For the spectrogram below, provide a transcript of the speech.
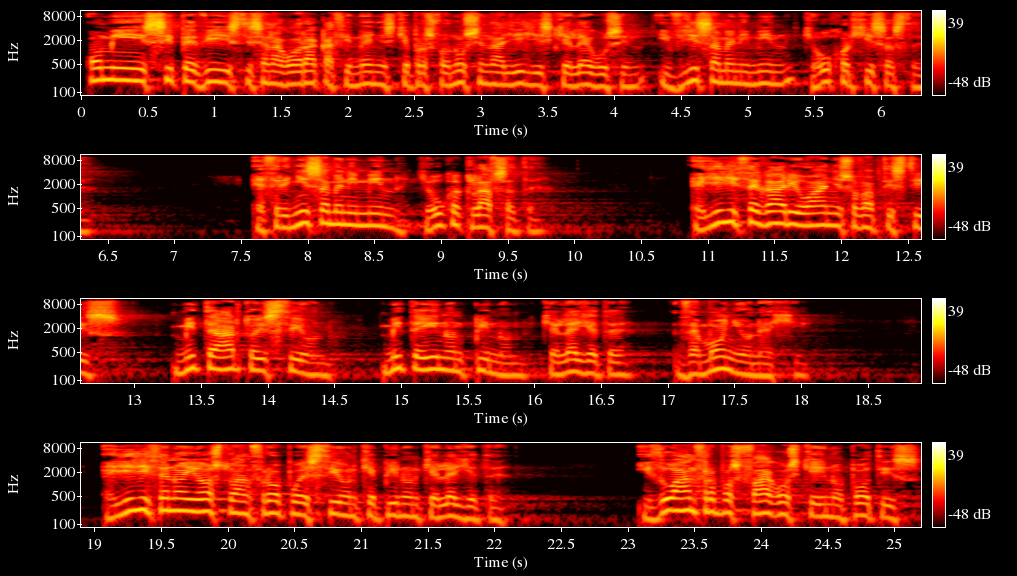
Όμοιοι εσύ παιδίοι της εν αγορά καθημένης και προσφωνούσιν αλλήλεις και λέγουσιν «Ιβλήσαμεν ημίν και ούχ ορχίσαστε». «Εθρινήσαμεν ημίν και ούχ ακλάψατε». Ελίλη θεγάρι ο Άνης ο βαπτιστής, μήτε άρτο εις θείον, μήτε ίνον πίνον και λέγεται δαιμόνιον έχει. Ελίληθεν ο Υιός του ανθρώπου αισθείων και πίνων και λέγεται Ιδού άνθρωπος φάγος και εινοπότης,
